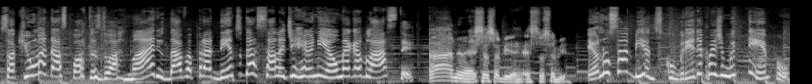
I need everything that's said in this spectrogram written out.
só que uma das portas do armário dava pra dentro da sala de reunião Mega Blaster. Ah, não, essa eu sabia, essa eu sabia. Eu não sabia, descobri depois de muito tempo.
